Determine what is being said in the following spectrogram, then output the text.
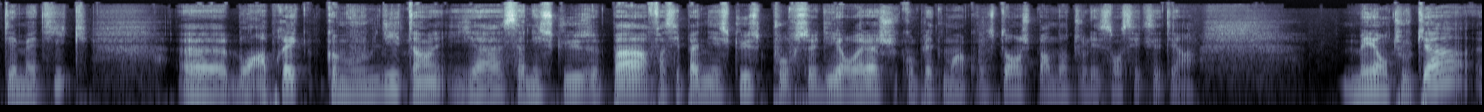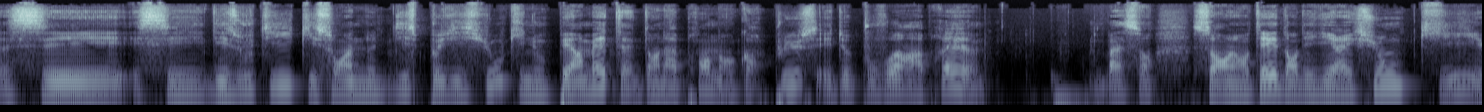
thématiques, euh, bon après, comme vous le dites, hein, y a, ça n'excuse pas, enfin c'est pas une excuse pour se dire voilà je suis complètement inconstant, je pars dans tous les sens, etc. Mais en tout cas, c'est des outils qui sont à notre disposition, qui nous permettent d'en apprendre encore plus et de pouvoir après euh, bah, s'orienter dans des directions qui,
